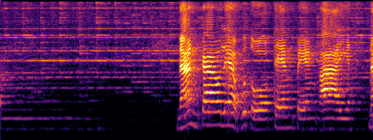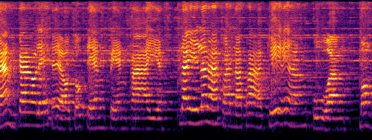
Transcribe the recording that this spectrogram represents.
น นั่นก้าวแล้วผู้ตกแต่งแปลงกาย นั่นก้าวแล้วตกแต่งแปลงกายไล่ล่าพานาภาเคียงกวง มอง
